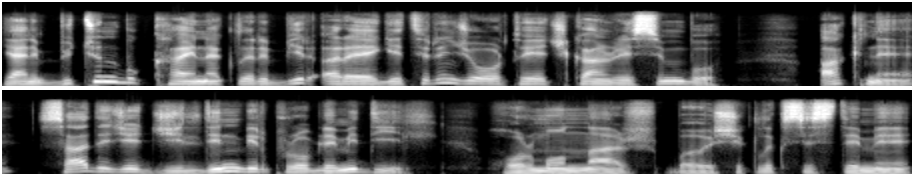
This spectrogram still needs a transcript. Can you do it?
Yani bütün bu kaynakları bir araya getirince ortaya çıkan resim bu. Akne sadece cildin bir problemi değil. Hormonlar, bağışıklık sistemi,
